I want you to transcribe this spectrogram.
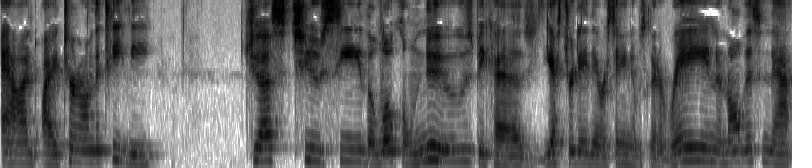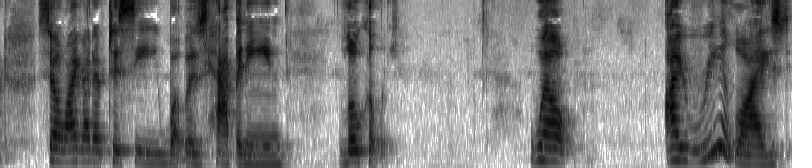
and I turned on the TV just to see the local news because yesterday they were saying it was going to rain and all this and that. So I got up to see what was happening locally. Well, I realized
